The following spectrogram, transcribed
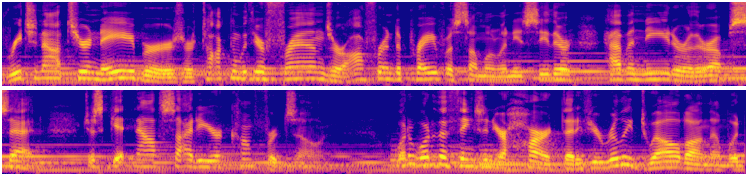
reaching out to your neighbors or talking with your friends or offering to pray for someone when you see they have a need or they're upset. Just getting outside of your comfort zone. What, what are the things in your heart that, if you really dwelled on them, would,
